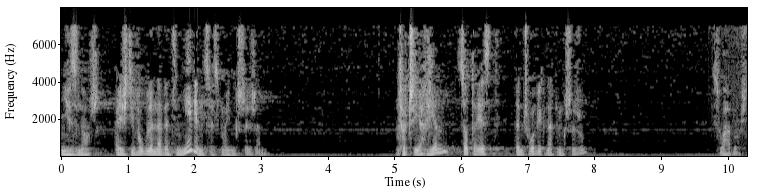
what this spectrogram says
Nie znoszę. A jeśli w ogóle nawet nie wiem, co jest moim krzyżem, to czy ja wiem, co to jest ten człowiek na tym krzyżu? Słabość.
